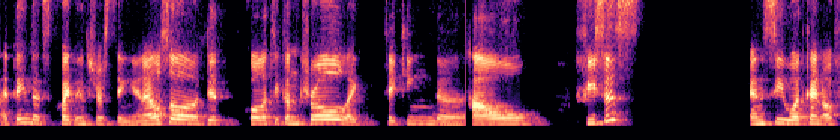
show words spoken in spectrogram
I think that's quite interesting. And I also did quality control, like taking the cow feces and see what kind of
